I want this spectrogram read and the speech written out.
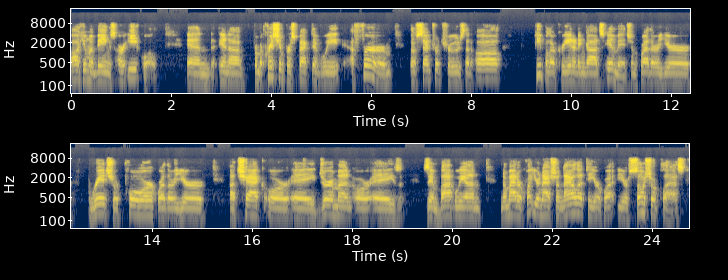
All human beings are equal. And in a, from a Christian perspective, we affirm those central truths that all people are created in God's image. And whether you're rich or poor, whether you're a Czech or a German or a Zimbabwean, no matter what your nationality or what your social class,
